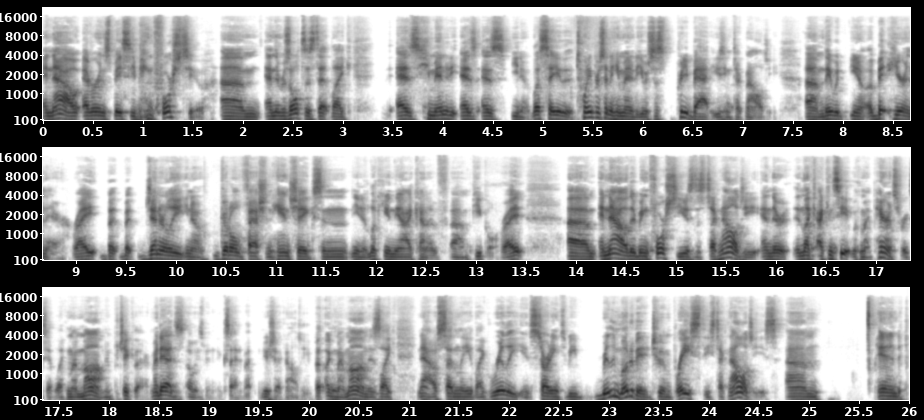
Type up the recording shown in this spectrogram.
and now everyone's basically being forced to um, and the result is that like as humanity as as you know let's say that 20% of humanity was just pretty bad using technology. Um, they would you know a bit here and there right? But but generally you know good old fashioned handshakes and you know looking in the eye kind of um, people right? Um, and now they're being forced to use this technology and they're and like i can see it with my parents for example like my mom in particular. My dad's always been excited about new technology but like my mom is like now suddenly like really starting to be really motivated to embrace these technologies. Um, and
